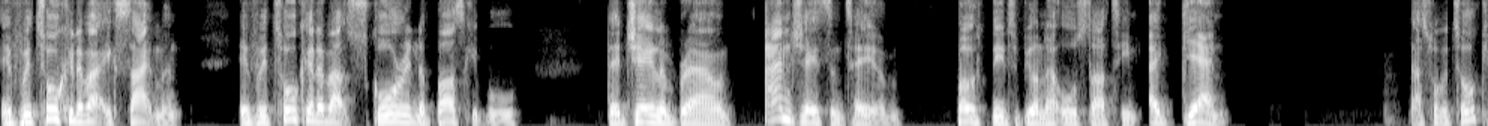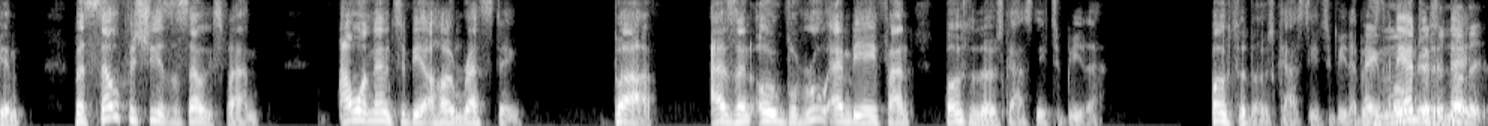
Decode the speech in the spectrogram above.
if we're talking about excitement, if we're talking about scoring the basketball, that Jaylen Brown and Jayson Tatum both need to be on that All Star team again. That's what we're talking. But selfishly, as a Celtics fan, I want them to be at home resting. But as an overall NBA fan, both of those guys need to be there. Both of those guys need to be there because Hey, Mo, the there's the day, another.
